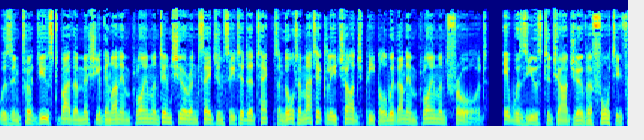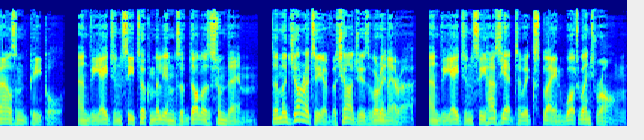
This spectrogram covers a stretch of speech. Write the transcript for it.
was introduced by the Michigan Unemployment Insurance Agency to detect and automatically charge people with unemployment fraud. It was used to charge over 40,000 people, and the agency took millions of dollars from them. The majority of the charges were in error, and the agency has yet to explain what went wrong.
